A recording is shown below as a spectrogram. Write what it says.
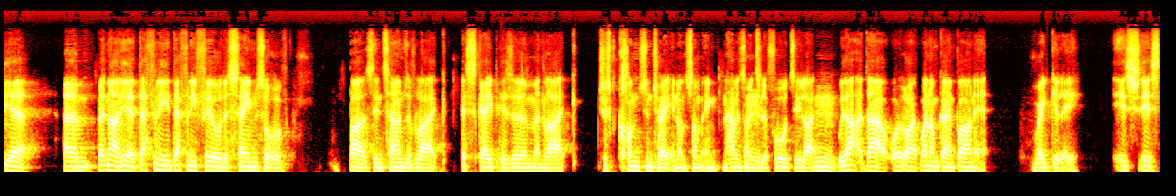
yeah um but no yeah definitely definitely feel the same sort of buzz in terms of like escapism and like just concentrating on something and having something to Mm. look forward to like Mm. without a doubt or, like when i'm going barnet regularly it's it's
